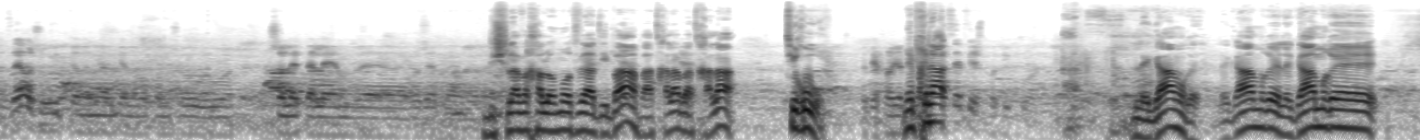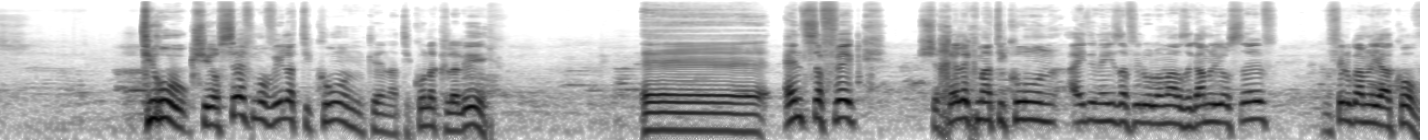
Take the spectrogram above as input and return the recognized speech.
הזה, או שהוא התכוון גם למקום שהוא שולט עליהם בשלב החלומות והדיבה, בהתחלה, בהתחלה. תראו, מבחינת... לגמרי, לגמרי, לגמרי. תראו, כשיוסף מוביל לתיקון, כן, התיקון הכללי, אה, אין ספק שחלק מהתיקון, הייתי מעז אפילו לומר, זה גם ליוסף ואפילו גם ליעקב,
